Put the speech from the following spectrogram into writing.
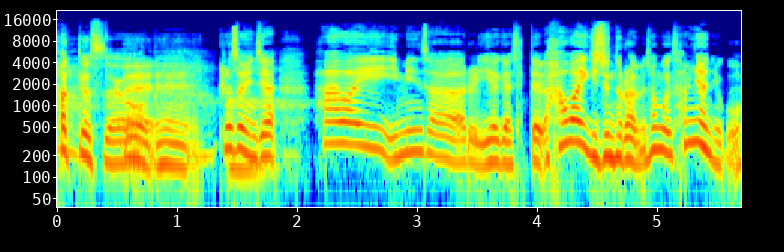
바뀌었어요. 네, 네. 그래서 아. 이제 하와이 이민사를 이야기했을 때 하와이 기준으로 하면 1903년이고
